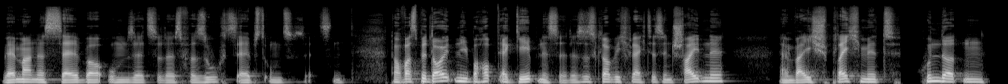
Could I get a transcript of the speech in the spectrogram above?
wenn man es selber umsetzt oder es versucht, selbst umzusetzen. Doch was bedeuten überhaupt Ergebnisse? Das ist, glaube ich, vielleicht das Entscheidende weil ich spreche mit hunderten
